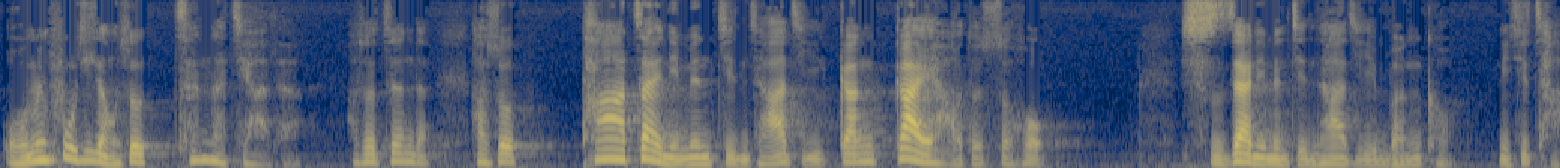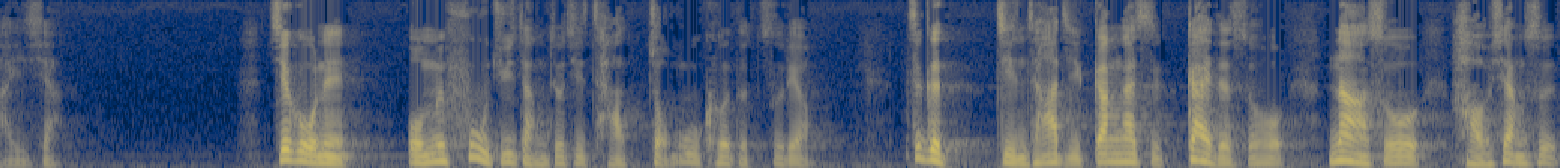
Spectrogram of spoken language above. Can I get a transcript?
我们副局长说：“真的假的？”他说：“真的。”他说：“他在你们警察局刚盖好的时候，死在你们警察局门口，你去查一下。”结果呢，我们副局长就去查总务科的资料。这个警察局刚开始盖的时候，那时候好像是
